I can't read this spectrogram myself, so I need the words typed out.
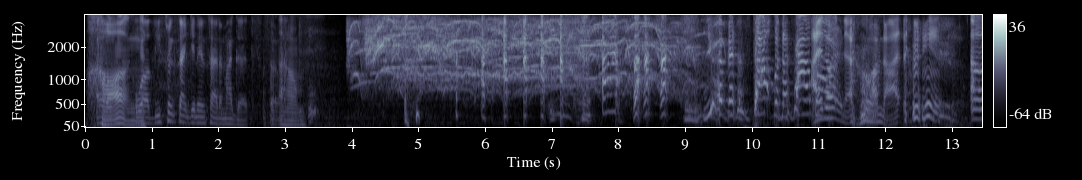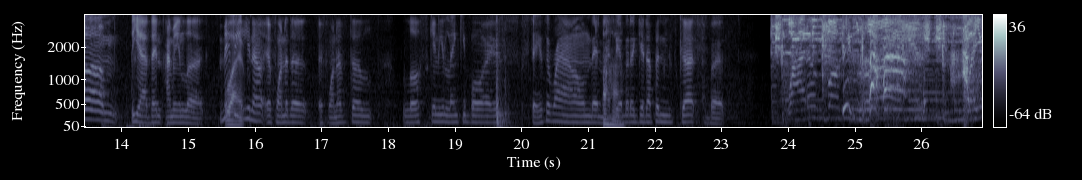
hung. well, these twinks not getting inside of my guts. So um, you have got to stop with the soundboard. I don't know. I'm not. Um. Yeah. Then I mean, look. Maybe What? you know, if one of the if one of the little skinny, lanky boys stays around. They might uh-huh. be able to get up in these guts, but. Why the fuck you lying? Why you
